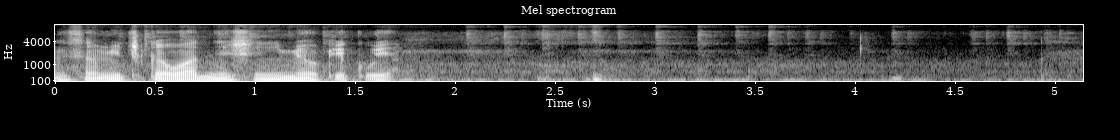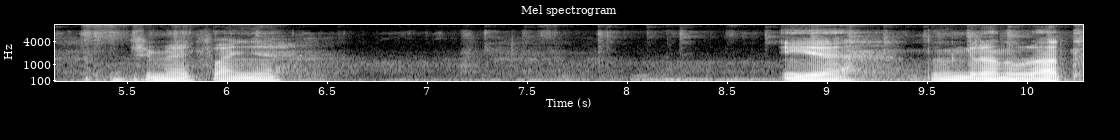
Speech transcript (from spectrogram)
I samiczka ładnie się nimi opiekuje. Widzimy jak fajnie je ten granulat.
